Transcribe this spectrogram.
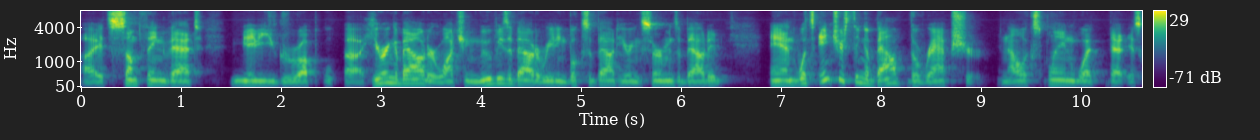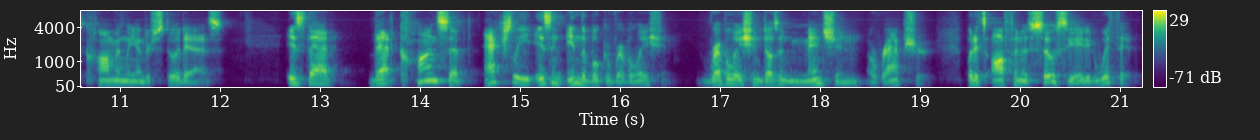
Uh, it's something that maybe you grew up uh, hearing about, or watching movies about, or reading books about, hearing sermons about it. And what's interesting about the rapture, and I'll explain what that is commonly understood as, is that that concept actually isn't in the book of Revelation. Revelation doesn't mention a rapture, but it's often associated with it.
